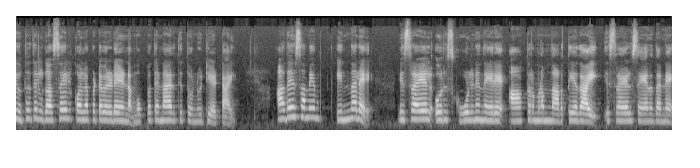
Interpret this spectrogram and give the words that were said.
യുദ്ധത്തിൽ ഗസയിൽ കൊല്ലപ്പെട്ടവരുടെ എണ്ണം മുപ്പത്തെണ്ണായിരത്തി തൊണ്ണൂറ്റിയെട്ടായി അതേസമയം ഇന്നലെ ഇസ്രായേൽ ഒരു സ്കൂളിന് നേരെ ആക്രമണം നടത്തിയതായി ഇസ്രായേൽ സേന തന്നെ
